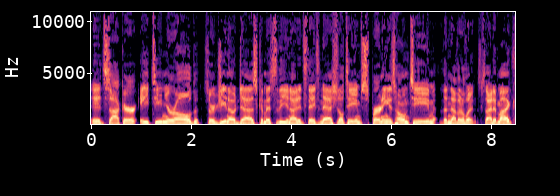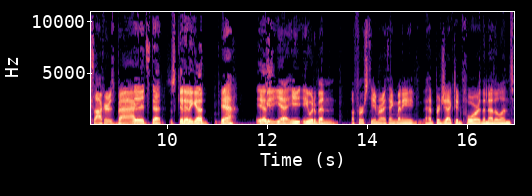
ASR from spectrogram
In soccer, 18-year-old Sergiño Dest commits to the United States national team, spurning his home team, the Netherlands. Excited, Mike? Soccer is back. It's dead. Is this kid any good? yeah, Yes? He- yeah. He he would have been a first teamer. I think many have projected for the Netherlands.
